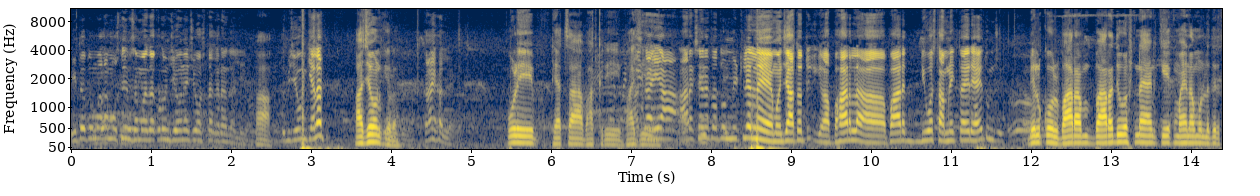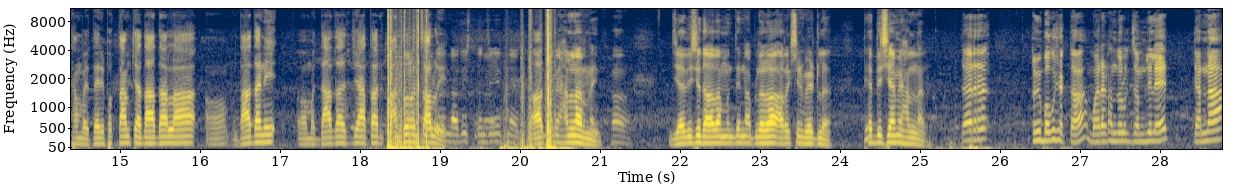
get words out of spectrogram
इथं तुम्हाला मुस्लिम समाजाकडून जेवणाची व्यवस्था करण्यात आली. हा. तुम्ही जेवण केलात? हा जेवण केलं. काय खाल्लंय? पोळी ठेचा भाकरी भाजी. या आरक्षणाचा तुम्ही मिटलेलं नाही म्हणजे आता तु- फार ला- फार दिवस थांबण्याची तयारी आहे तुमची? बिलकुल बारा बारा दिवस नाही आणखी एक महिना म्हणलं तरी थांबायचं. तरी फक्त आमच्या दादाला अं, दादाने अं, दादा जे आता आंदोलन चालू आहे. आम्ही हलणार नाहीत हा. ज्या दिवशी दादा म्हणते ना आपल्याला आरक्षण भेटलं त्या दिवशी आम्ही हलणार. तर तुम्ही बघू शकता मराठा आंदोलक जमलेले आहेत. त्यांना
